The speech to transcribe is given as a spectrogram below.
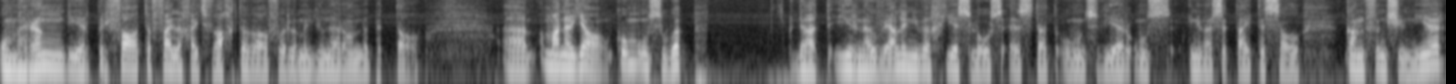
omring deur private veiligheidswagte waarvoor hulle miljoene rande betaal. Um maar nou ja, kom ons hoop dat hier nou wel 'n nuwe gees los is dat ons weer ons universiteite sal kan funksioneer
